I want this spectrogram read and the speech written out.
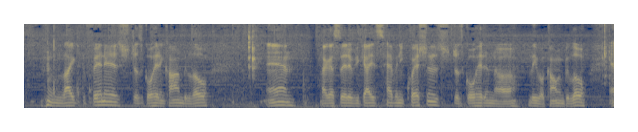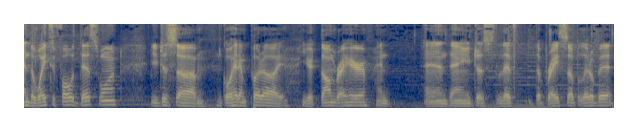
like the finish, just go ahead and comment below. And like I said, if you guys have any questions, just go ahead and uh, leave a comment below. And the way to fold this one, you just um, go ahead and put uh, your thumb right here and and then you just lift the brace up a little bit.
